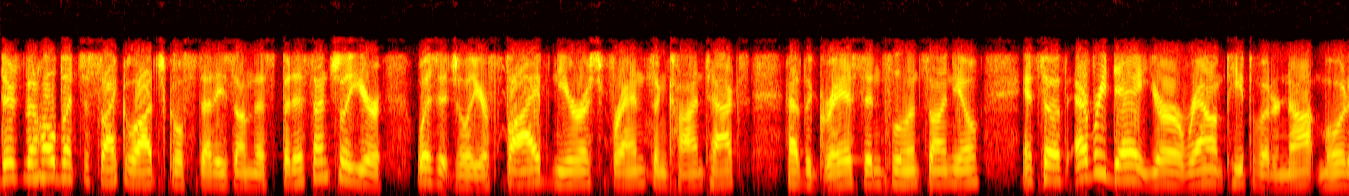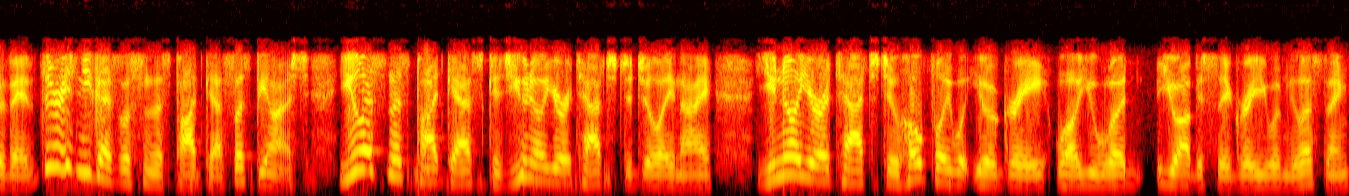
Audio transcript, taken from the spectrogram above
there's been a whole bunch of psychological studies on this but essentially your what is it julie your five nearest friends and contacts have the greatest influence on you. And so if every day you're around people that are not motivated the reason you guys listen to this podcast let's be honest you listen to this podcast because you know you're attached to julie and i. You know you're attached to hopefully what you agree well you would you obviously agree you wouldn't be listening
